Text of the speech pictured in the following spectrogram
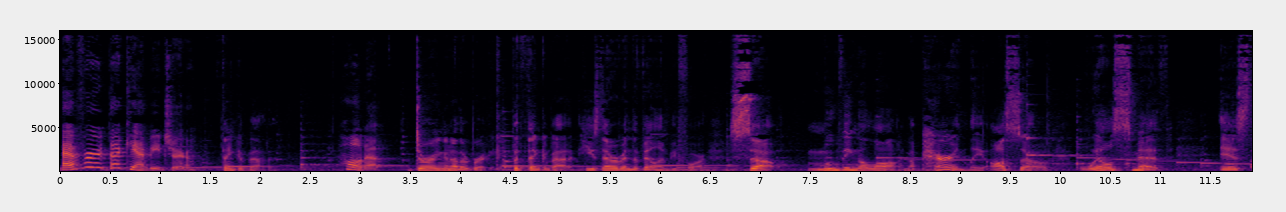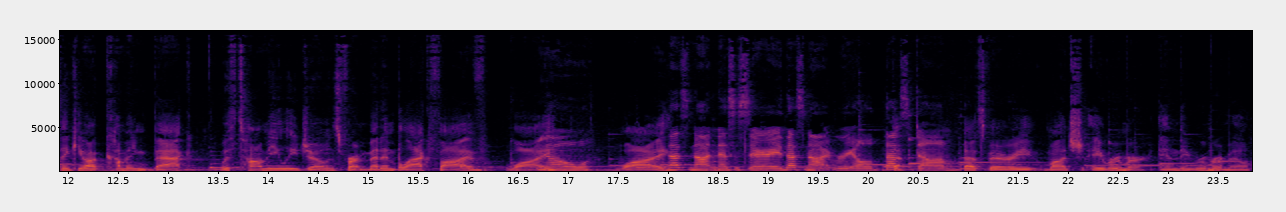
Ever? That can't be true. Think about it. Hold up. during another break. But think about it. He's never been the villain before. So, moving along. Apparently, also, Will Smith is thinking about coming back with Tommy Lee Jones for a Men in Black 5. Why? No, Why? that's not necessary. That's not real. That's That- dumb. That's very much a rumor in the rumor mill.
